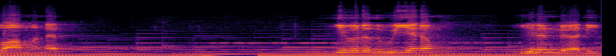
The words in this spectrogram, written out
வாமனர். இவரது உயரம் இரண்டு அடி.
